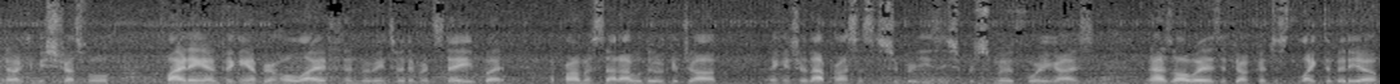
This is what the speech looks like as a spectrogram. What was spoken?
I know it can be stressful finding and picking up your whole life and moving to a different state, but I promise that I will do a good job making sure that process is super easy, super smooth for you guys. And as always, if y'all could just like the video,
